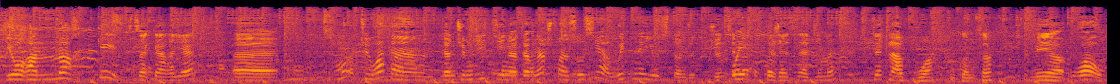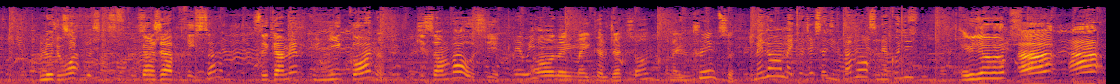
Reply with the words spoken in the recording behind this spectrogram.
Qui aura marqué sa carrière. Euh, moi, tu vois, quand, quand tu me dis Tina Turner, je pense aussi à Whitney Houston. Je, je ne sais Oui. pas pourquoi j'ai cette image. Peut-être la voix ou comme ça. Mais euh, waouh! Le Tu type vois, de chanson. Quand j'ai appris ça, c'est quand même une icône qui s'en va aussi. Mais oui. On a eu Michael Jackson, on a eu Prince. Mais non, Michael Jackson, il est pas mort, c'est bien connu. Évidemment. Ah, Ah,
